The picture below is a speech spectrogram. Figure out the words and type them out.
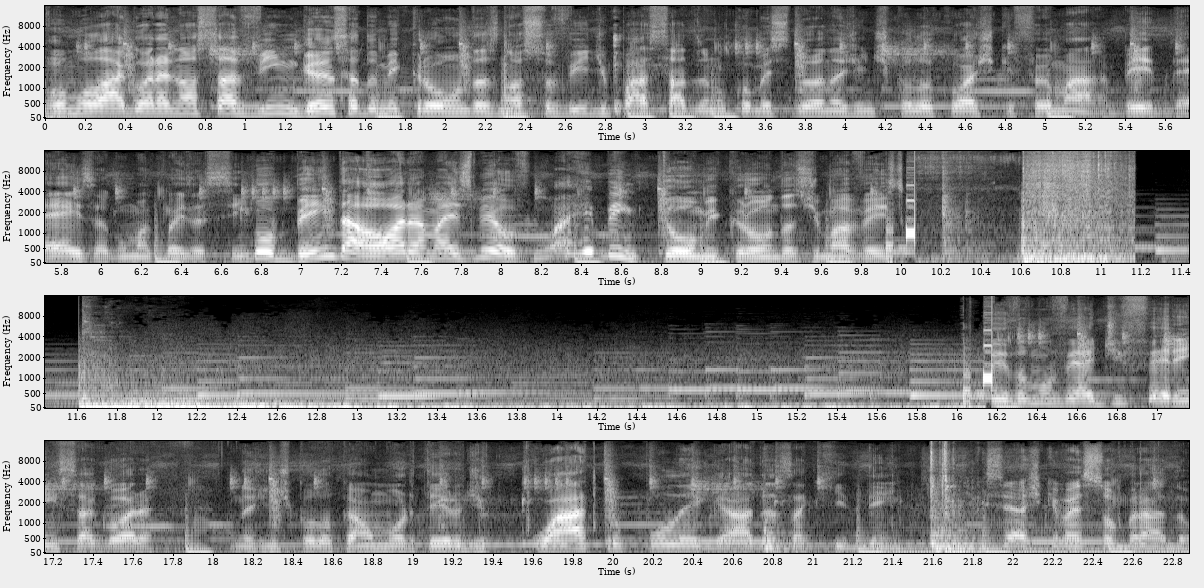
Vamos lá agora a nossa vingança do micro-ondas. Nosso vídeo passado no começo do ano a gente colocou, acho que foi uma B10, alguma coisa assim. Ficou bem da hora, mas meu, não arrebentou o micro-ondas de uma vez. E vamos ver a diferença agora quando a gente colocar um morteiro de 4 polegadas aqui dentro. O que você acha que vai sobrar, Dom?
